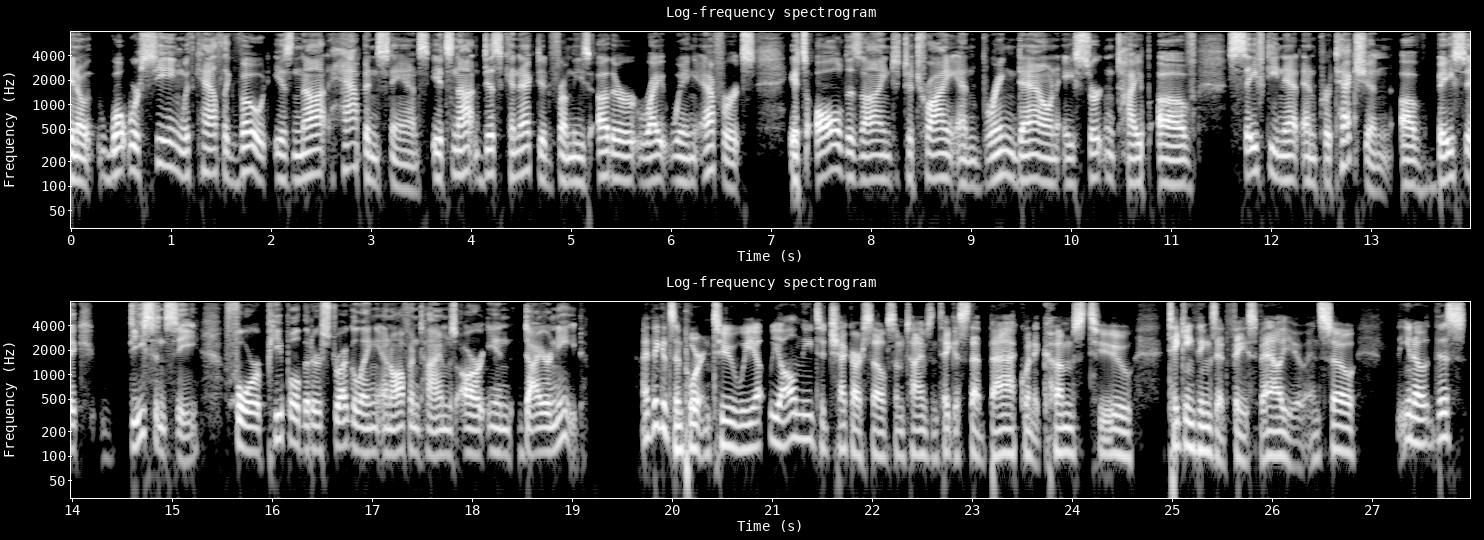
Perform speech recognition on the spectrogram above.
you know, what we're seeing with Catholic Vote is not happenstance. It's not disconnected from these other right wing efforts. It's all designed to try and bring down a certain type of safety net and protection of basic decency for people that are struggling and oftentimes are in dire need. I think it's important too. We we all need to check ourselves sometimes and take a step back when it comes to taking things at face value. And so you know, this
